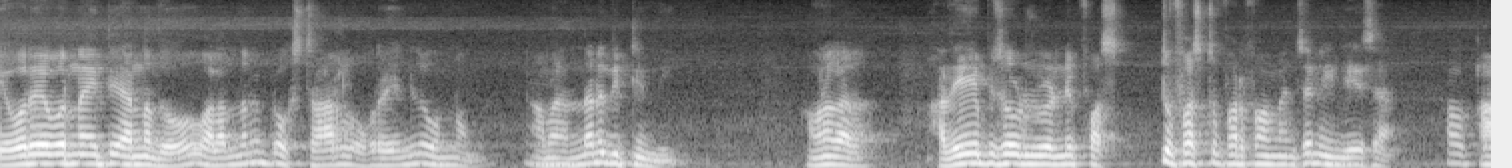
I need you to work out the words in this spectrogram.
ఎవరెవరినైతే అన్నదో వాళ్ళందరం ఇప్పుడు ఒక స్టార్లో ఒక రేంజ్లో ఉన్నాం. ఆమె అందరినీ తిట్టింది. అవునా కదా? అదే ఎపిసోడ్ చూడండి ఫస్ట్ ఫస్ట్ పర్ఫార్మెన్సే నేను చేశాను ఆ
